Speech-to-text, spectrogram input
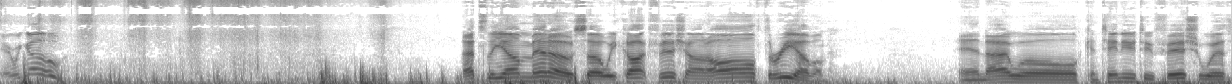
There we go. That's the Yum minnow. So we caught fish on all three of them. And I will continue to fish with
